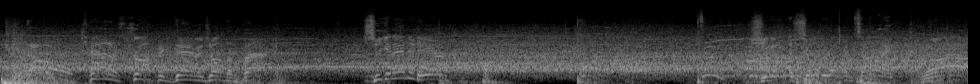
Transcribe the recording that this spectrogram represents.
Oh, catastrophic damage on the back. She can end it here. She got the shoulder up in time. Wow.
